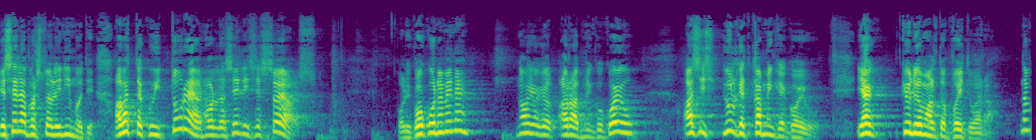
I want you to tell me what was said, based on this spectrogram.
ja sellepärast oli niimoodi. aga vaata, kui tore on olla sellises sõjas. oli kogunemine, noh, ja arad mingu koju, aga siis julged ka minge koju ja küll jumal toob võidu ära no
